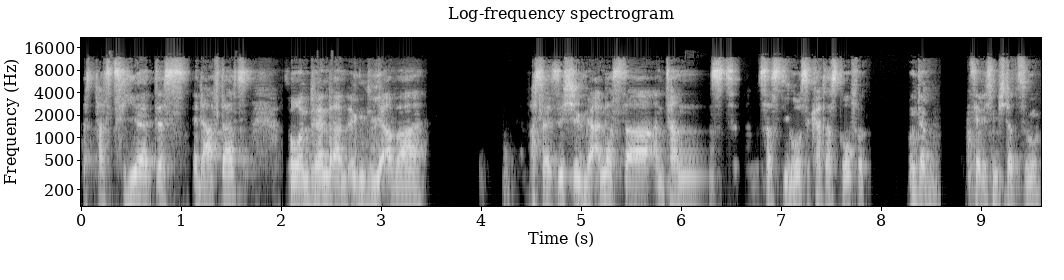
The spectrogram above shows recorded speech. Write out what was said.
Das passiert, das, er darf das. So, und wenn dann irgendwie aber, was weiß ich, irgendwie anders da antanzt, dann ist das die große Katastrophe. Und da zähle ich mich dazu.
